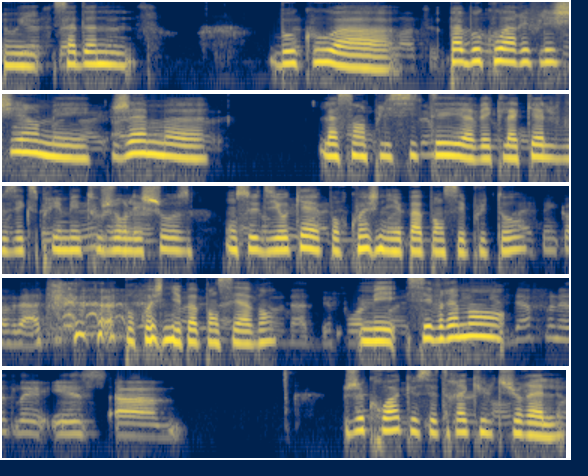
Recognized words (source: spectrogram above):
oui, ça donne beaucoup à... pas beaucoup à réfléchir, mais j'aime euh, la simplicité avec laquelle vous exprimez toujours les choses. On se dit, OK, pourquoi je n'y ai pas pensé plus tôt? Pourquoi je n'y ai pas pensé avant? Mais c'est vraiment je crois que c'est très culturel.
